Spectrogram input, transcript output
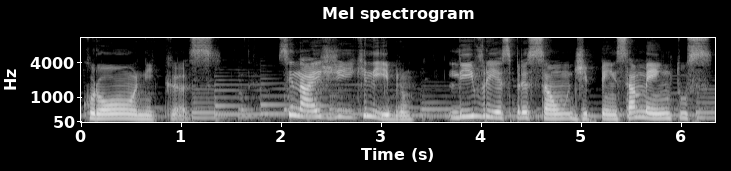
crônicas. Sinais de equilíbrio: livre expressão de pensamentos,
